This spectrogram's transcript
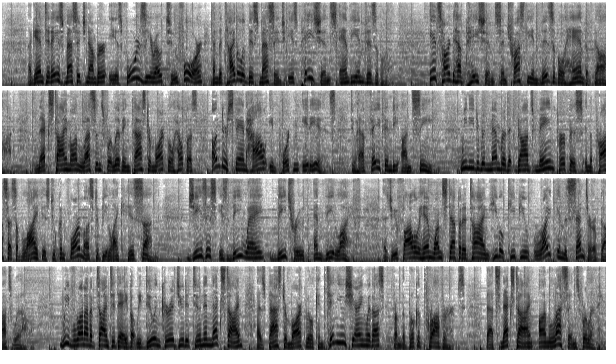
Again, today's message number is 4024, and the title of this message is Patience and the Invisible. It's hard to have patience and trust the invisible hand of God. Next time on Lessons for Living, Pastor Mark will help us understand how important it is to have faith in the unseen. We need to remember that God's main purpose in the process of life is to conform us to be like His Son. Jesus is the way, the truth, and the life. As you follow Him one step at a time, He will keep you right in the center of God's will. We've run out of time today, but we do encourage you to tune in next time as Pastor Mark will continue sharing with us from the book of Proverbs. That's next time on Lessons for Living.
